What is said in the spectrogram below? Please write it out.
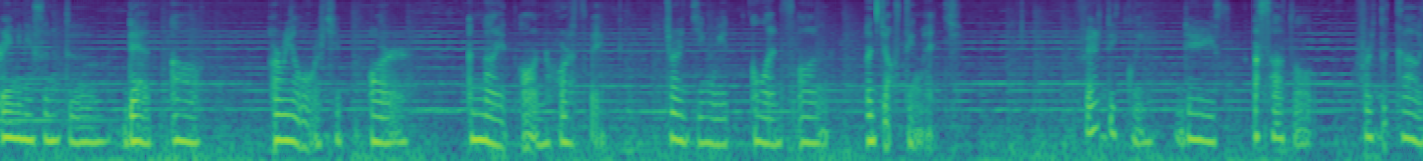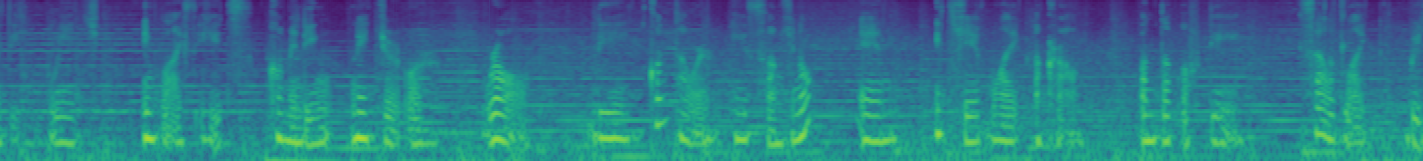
reminiscent to that of a real warship or a knight on horseback charging with a lance on a jousting match. Vertically, there is a subtle verticality which implies its commanding nature or role. The contour is functional and it's shaped like a crown on top of the sallet-like bridge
